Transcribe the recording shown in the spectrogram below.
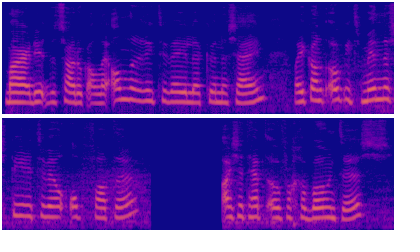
Maar dit, zouden ook allerlei andere rituelen kunnen zijn. Maar je kan het ook iets minder spiritueel opvatten als je het hebt over gewoontes.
